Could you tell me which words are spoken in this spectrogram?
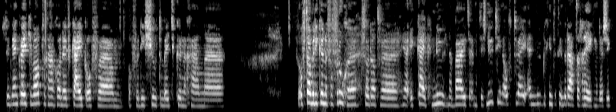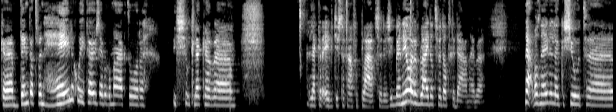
Dus ik denk, weet je wat, we gaan gewoon even kijken of, of we die shoot een beetje kunnen gaan of dat we die kunnen vervroegen, zodat we, ja, ik kijk nu naar buiten en het is nu tien over twee en nu begint het inderdaad te regenen. Dus ik uh, denk dat we een hele goede keuze hebben gemaakt door uh, die shoot lekker, uh, lekker eventjes te gaan verplaatsen. Dus ik ben heel erg blij dat we dat gedaan hebben. Nou, het was een hele leuke shoot. Uh,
